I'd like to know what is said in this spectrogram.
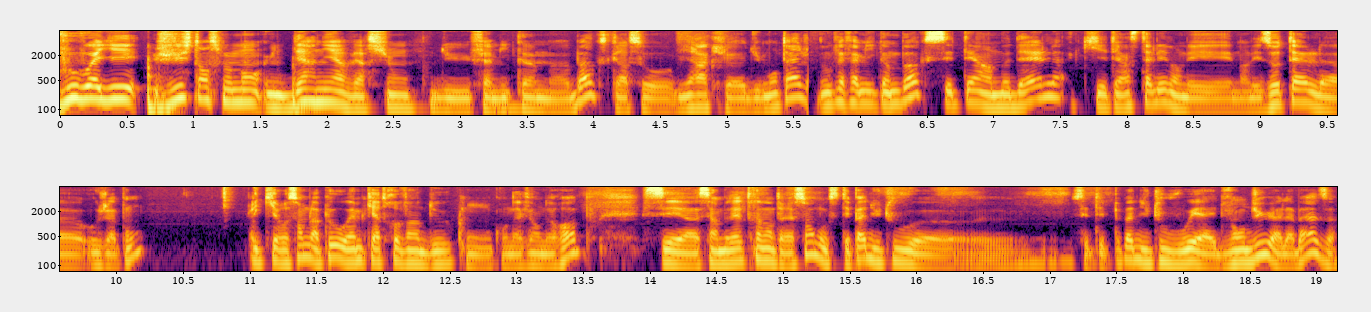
Vous voyez juste en ce moment une dernière version du Famicom Box grâce au miracle du montage. Donc la Famicom Box, c'était un modèle qui était installé dans les, dans les hôtels euh, au Japon et qui ressemble un peu au M82 qu'on avait en Europe. Euh, c'est un modèle très intéressant, donc c'était pas du tout euh, c'était pas du tout voué à être vendu à la base.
